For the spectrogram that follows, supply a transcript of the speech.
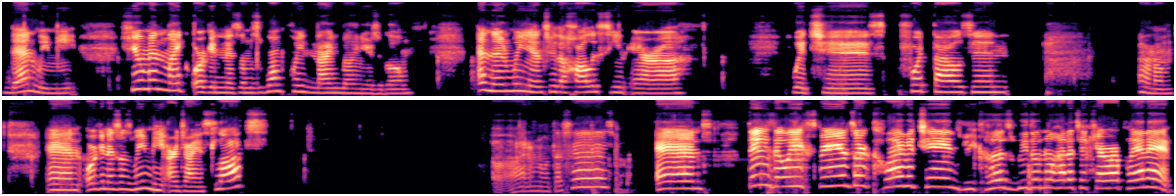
Then we meet human-like organisms 1.9 million years ago. And then we enter the Holocene era, which is 4,000, I don't know. And organisms we meet are giant sloths. Uh, I don't know what that says. And things that we experience are climate change because we don't know how to take care of our planet.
